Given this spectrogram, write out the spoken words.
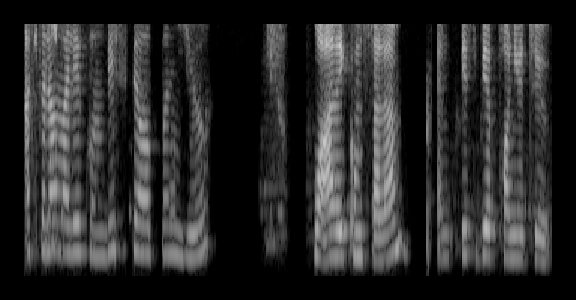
Assalamu alaikum. Peace be upon you. Wa alaikum salam. And peace be upon you too.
